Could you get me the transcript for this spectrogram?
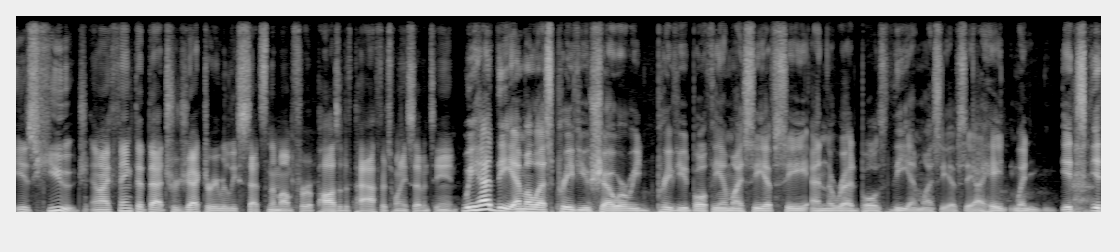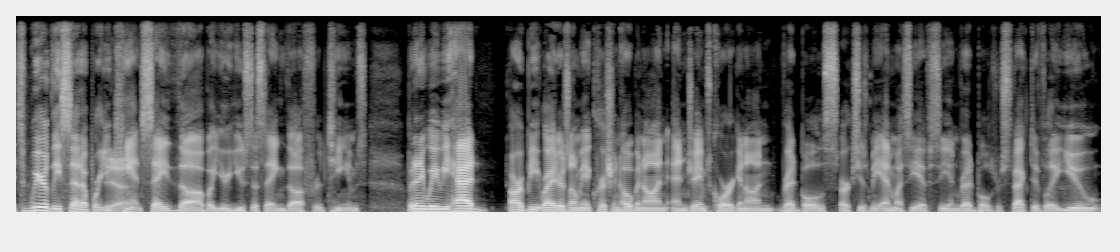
is huge. And I think that that trajectory really sets them up for a positive path for 2017. We had the MLS preview show where we previewed both the NYCFC and the Red Bulls. The NYCFC. I hate when it's it's weirdly set up where you Yeah. can't say the, but you're used to saying the for teams. But anyway, we had our beat writers on. We had Christian Hoban on and James Corrigan on Red Bulls, or excuse me, NYCFC and Red Bulls respectively. You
